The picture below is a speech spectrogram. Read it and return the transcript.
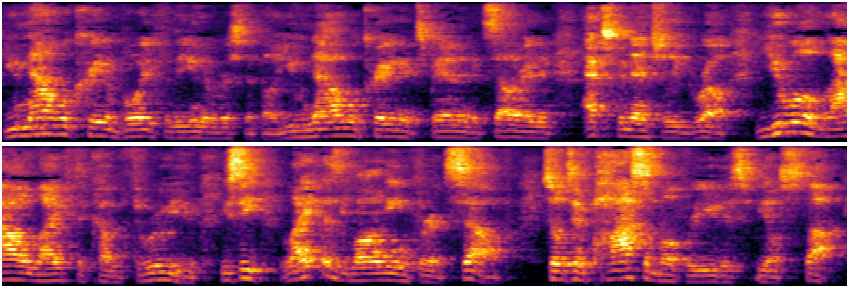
you now will create a void for the universe to fill. You now will create and expand and accelerate and exponentially grow. You will allow life to come through you. You see, life is longing for itself, so it's impossible for you to feel stuck.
